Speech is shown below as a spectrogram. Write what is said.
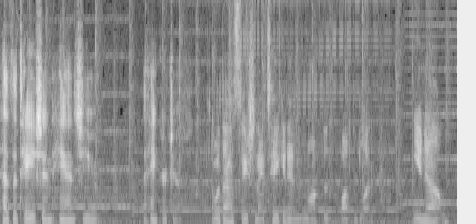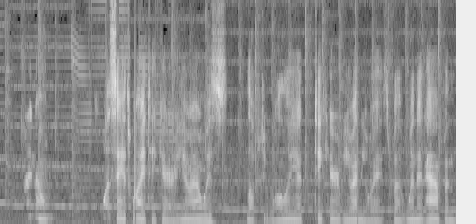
hesitation, hands you a handkerchief. And without hesitation, I take it and mop the mop the blood. You know, I know. I say it's why I take care of you. I always loved you, Wally. I take care of you anyways. But when it happened,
